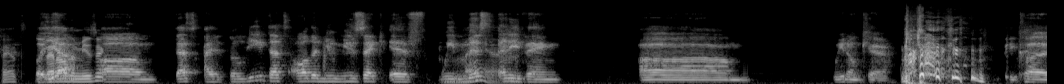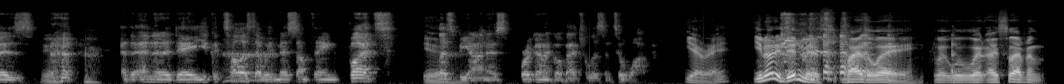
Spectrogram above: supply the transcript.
That's, But that yeah, all the music? Um, that's I believe that's all the new music. If we missed Man. anything, um, we don't care because Yeah. at the end of the day, you could tell us that we missed something, but yeah. let's be honest, we're gonna go back to listen to WAP. yeah, right. You know what I did miss, by the way. What, what, I still haven't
